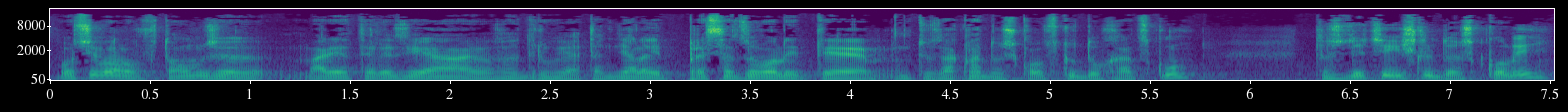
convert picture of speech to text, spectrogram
spočívalo v tom, že Maria Terezia, Jozef II a tak ďalej presadzovali tie, tú základnú školskú dochádzku. To, že deti išli do školy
